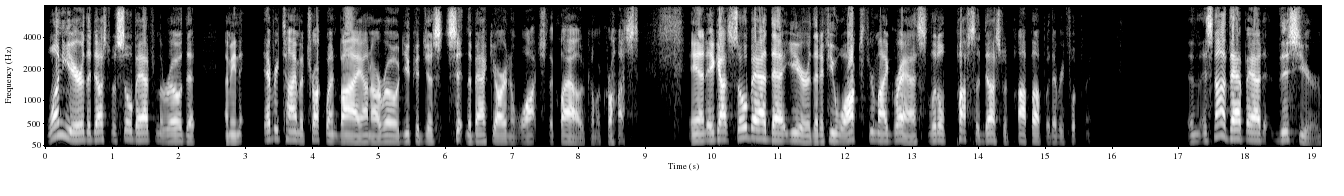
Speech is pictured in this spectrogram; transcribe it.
One year, the dust was so bad from the road that, I mean, every time a truck went by on our road, you could just sit in the backyard and watch the cloud come across. And it got so bad that year that if you walked through my grass, little puffs of dust would pop up with every footprint. And it's not that bad this year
